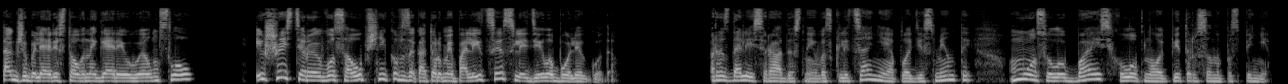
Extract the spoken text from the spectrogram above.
Также были арестованы Гэри Уилмслоу и шестеро его сообщников, за которыми полиция следила более года. Раздались радостные восклицания и аплодисменты. Мосс, улыбаясь, хлопнула Питерсона по спине.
